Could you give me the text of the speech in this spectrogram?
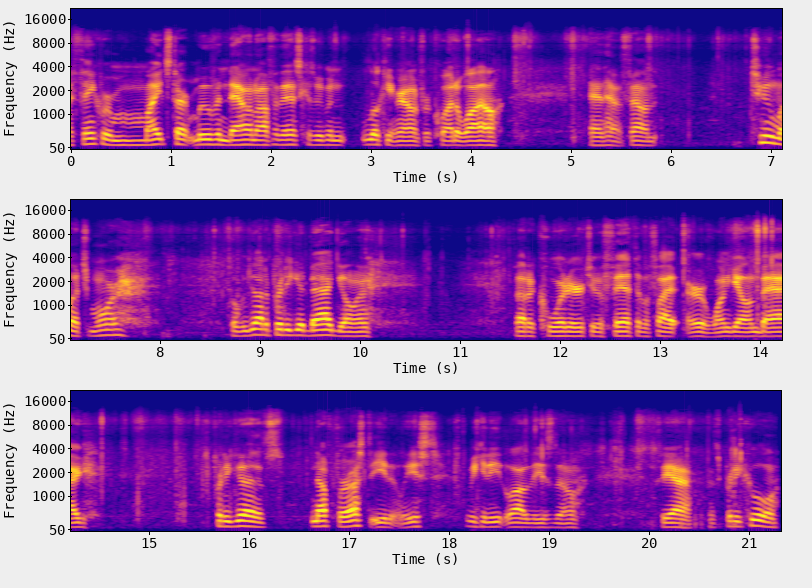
I think we might start moving down off of this because we've been looking around for quite a while and haven't found too much more. But we got a pretty good bag going. About a quarter to a fifth of a five or one gallon bag. It's pretty good. It's enough for us to eat at least. We could eat a lot of these though. So yeah, it's pretty cool.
